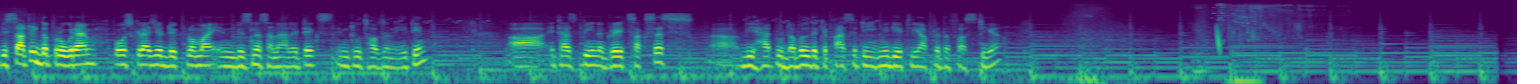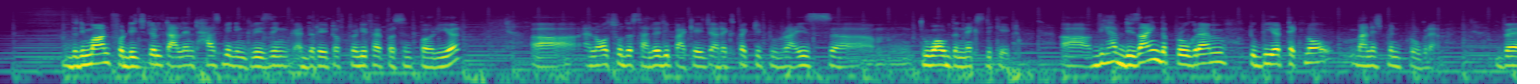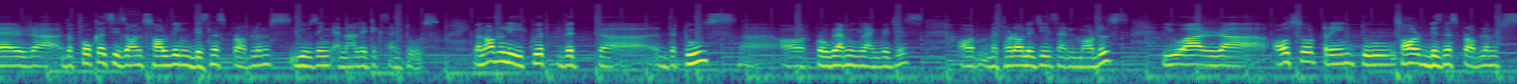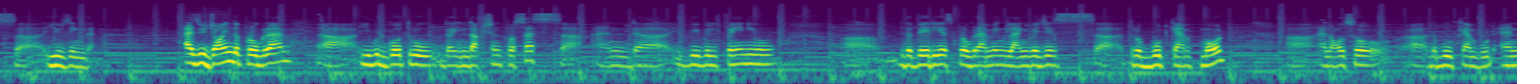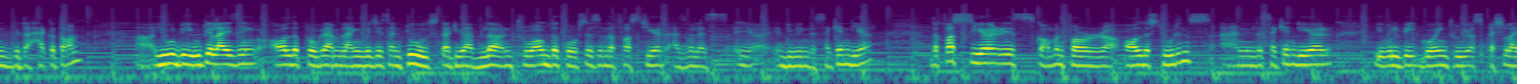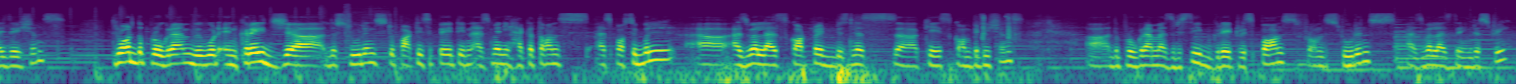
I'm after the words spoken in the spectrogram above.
We started the program postgraduate diploma in business analytics in 2018. Uh, it has been a great success. Uh, we had to double the capacity immediately after the first year. The demand for digital talent has been increasing at the rate of 25% per year. Uh, and also the salary package are expected to rise um, throughout the next decade. Uh, we have designed the program to be a techno management program where uh, the focus is on solving business problems using analytics and tools. You're not only equipped with uh, the tools uh, or programming languages or methodologies and models, you are uh, also trained to solve business problems uh, using them. As you join the program, uh, you would go through the induction process and we will train you the various programming languages through bootcamp mode. Uh, and also uh, the bootcamp would end with a hackathon. Uh, you will be utilizing all the program languages and tools that you have learned throughout the courses in the first year as well as during the second year. The first year is common for all the students and in the second year you will be going through your specializations. Throughout the program, we would encourage uh, the students to participate in as many hackathons as possible, uh, as well as corporate business uh, case competitions. Uh, the program has received great response from the students as well as the industry.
